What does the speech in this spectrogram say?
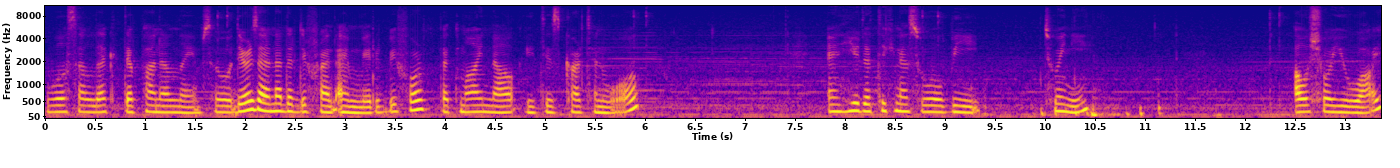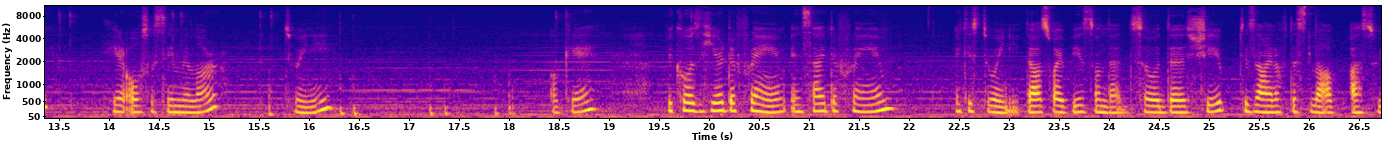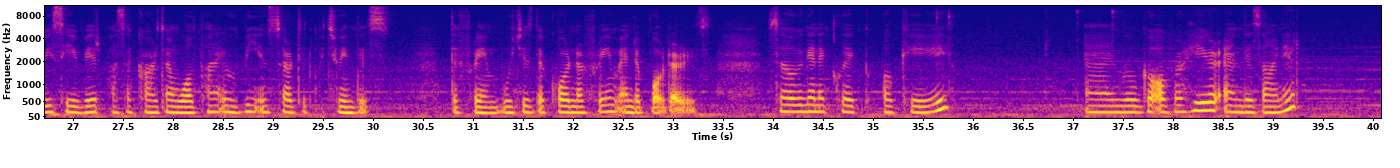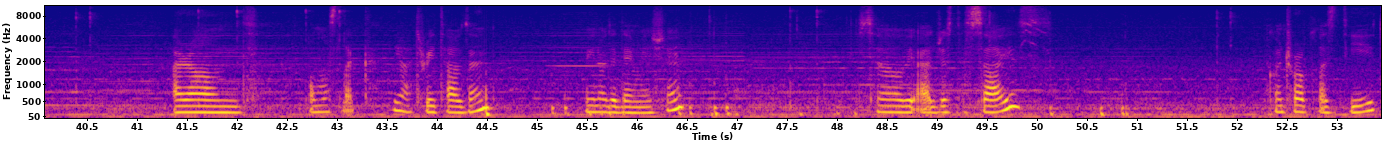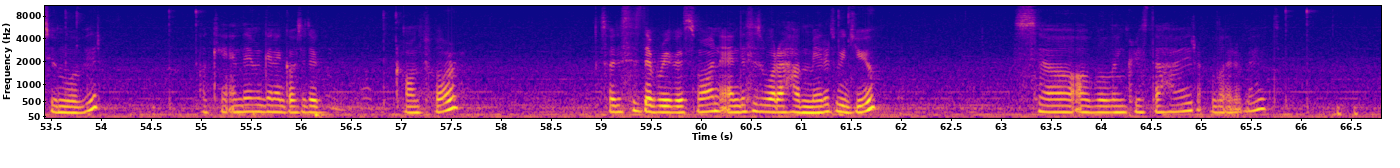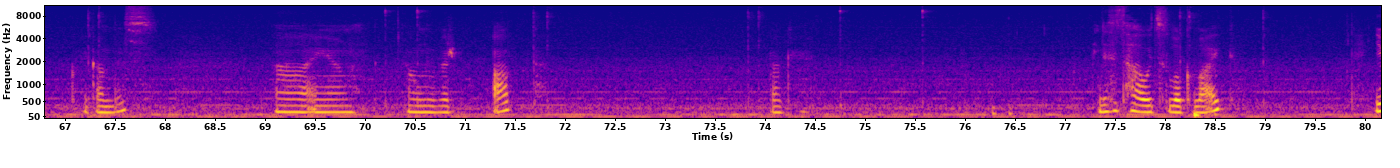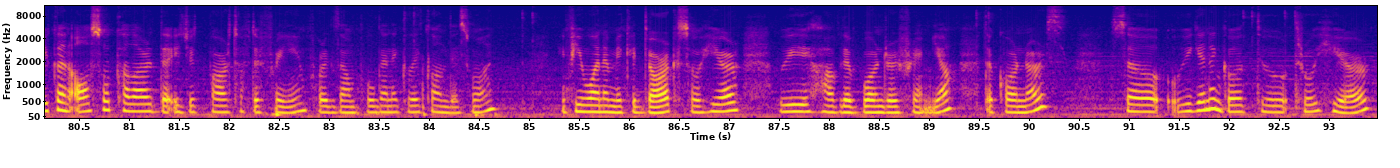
we'll select the panel name. So there's another different I made it before but mine now it is curtain wall. And here the thickness will be 20 I'll show you why. Here also similar 20 okay? Because here the frame inside the frame it is 20 that's why based on that so the shape design of the slab as we save it as a curtain wall panel will be inserted between this the frame which is the corner frame and the border is. So we're gonna click ok. And we'll go over here and design it around almost like yeah 3000 we know the dimension. So we adjust the size control plus D to move it. Okay and then we're gonna go to the ground floor. So this is the previous one and this is what I have made it with you. So I will increase the height a little bit. Click on this. Uh, and I'll move it up. Okay. This is how it's look like you can also color the edge part of the frame for example gonna click on this one. If you want to make it dark so here we have the boundary frame yeah the corners. So we're gonna go to through here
